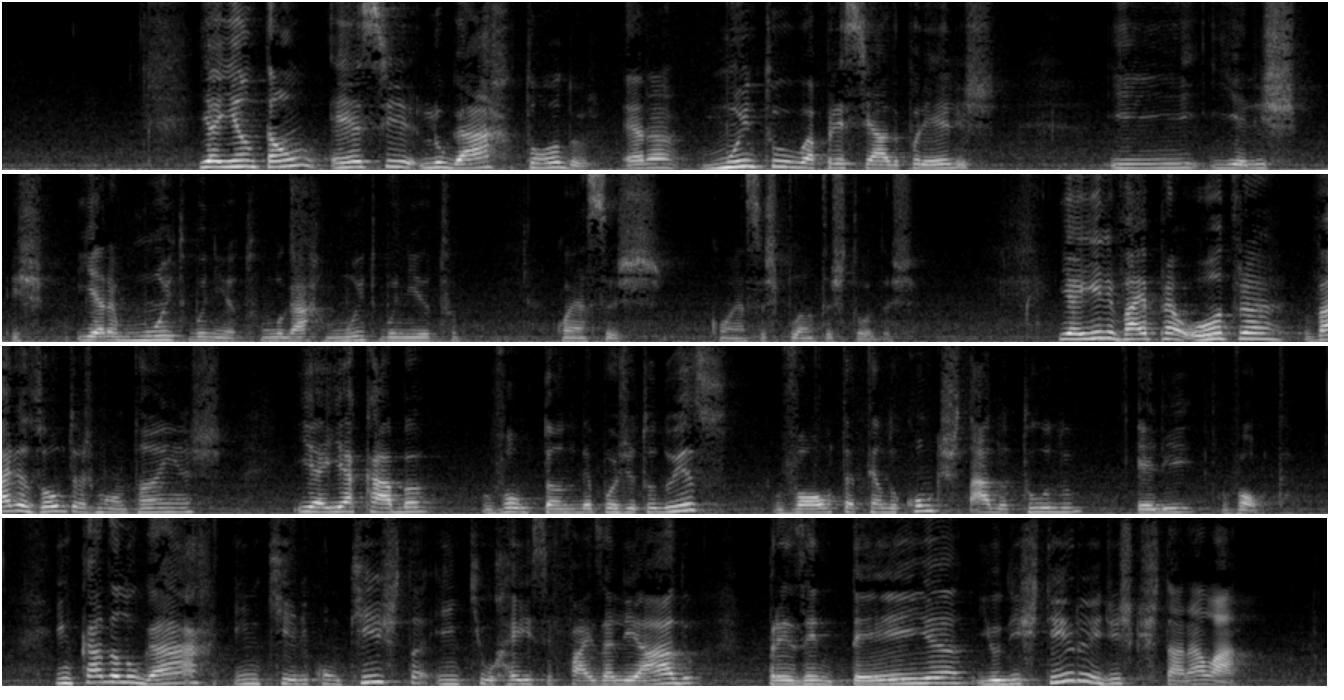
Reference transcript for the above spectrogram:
E aí então esse lugar todo era muito apreciado por eles e, e eles e era muito bonito, um lugar muito bonito com essas com essas plantas todas. E aí ele vai para outra, várias outras montanhas e aí acaba voltando depois de tudo isso, volta tendo conquistado tudo, ele volta. Em cada lugar em que ele conquista, em que o rei se faz aliado, presenteia e o destira e diz que estará lá.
